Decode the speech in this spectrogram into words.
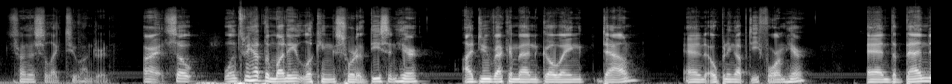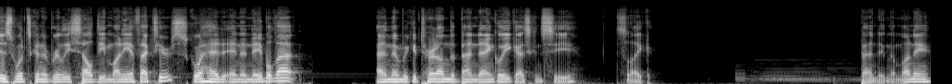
Let's turn this to like 200. All right, so once we have the money looking sort of decent here, I do recommend going down and opening up deform here. And the bend is what's going to really sell the money effect here. So go ahead and enable that. And then we could turn on the bend angle. You guys can see it's like bending the money.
